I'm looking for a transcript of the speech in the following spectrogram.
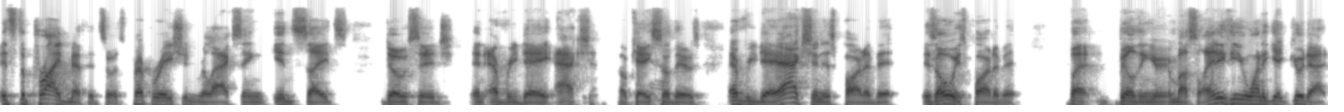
it's the pride method. So it's preparation relaxing insights dosage, and everyday action. Okay. Yeah. So there's everyday action is part of it, is always part of it, but building your muscle, anything you want to get good at,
